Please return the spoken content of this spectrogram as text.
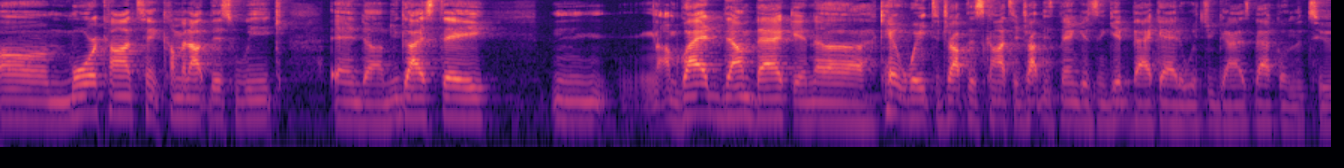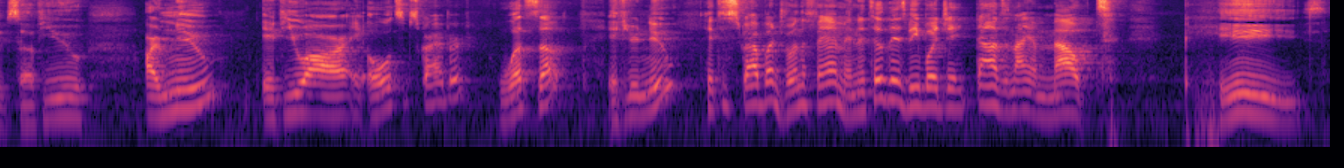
Um, more content coming out this week, and um, you guys stay I'm glad I'm back and uh, can't wait to drop this content, drop these bangers, and get back at it with you guys back on the tube. So if you are new, if you are an old subscriber, what's up? If you're new, hit the subscribe button, join the fam. And until then, it's me, boy Jay Downs, and I am out. Peace.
